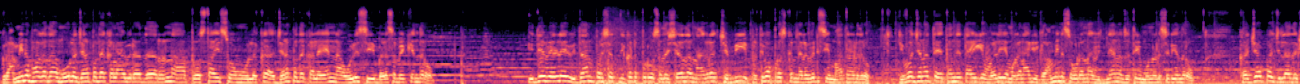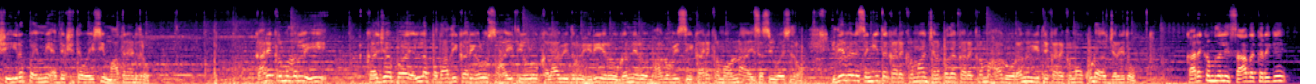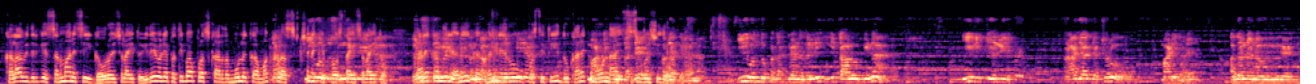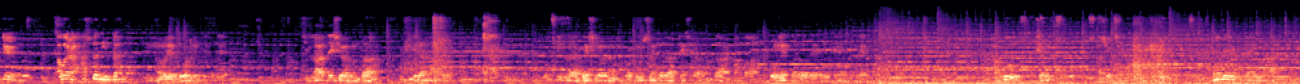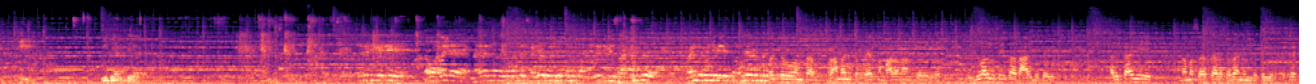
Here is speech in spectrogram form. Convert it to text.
ಗ್ರಾಮೀಣ ಭಾಗದ ಮೂಲ ಜನಪದ ಕಲಾವಿದರನ್ನು ಪ್ರೋತ್ಸಾಹಿಸುವ ಮೂಲಕ ಜನಪದ ಕಲೆಯನ್ನು ಉಳಿಸಿ ಬೆಳೆಸಬೇಕೆಂದರು. ಇದೇ ವೇಳೆ ವಿಧಾನ ಪರಿಷತ್ ನಿಕಟಪೂರ್ವ ಸದಸ್ಯರಾದ ನಾಗರಾಜ್ ಚೆಬ್ಬಿ ಪ್ರತಿಭಾ ಪುರಸ್ಕಾರ ನೆರವೇರಿಸಿ ಮಾತನಾಡಿದರು. ಯುವ ಜನತೆ ತಂದೆ ತಾಯಿಗೆ ಒಳ್ಳೆಯ ಮಗನಾಗಿ ಗ್ರಾಮೀಣ ಸೊಗಡನ್ನು ವಿಜ್ಞಾನ ಜೊತೆಗೆ ಮುನ್ನಡೆಸಿರಿ ಎಂದರು. ಕಜ್ಜಪ್ಪ ಜಿಲ್ಲಾಧ್ಯಕ್ಷ ಈರಪ್ಪ ಎಮ್ಮಿ ಅಧ್ಯಕ್ಷತೆ ವಹಿಸಿ ಮಾತನಾಡಿದರು. ಕಾರ್ಯಕ್ರಮದಲ್ಲಿ ಕಜಾಪ, ಎಲ್ಲ ಪದಾಧಿಕಾರಿಗಳು, ಸಾಹಿತಿಗಳು, ಕಲಾವಿದರು, ಹಿರಿಯರು, ಗಣ್ಯರು ಭಾಗವಹಿಸಿ ಕಾರ್ಯಕ್ರಮವನ್ನು ಯಶಸ್ವಿಗೊಳಿಸಿದರು ಇದೇ ವೇಳೆ ಸಂಗೀತ ಕಾರ್ಯಕ್ರಮ, ಜನಪದ ಕಾರ್ಯಕ್ರಮ ಹಾಗೂ ರಂಗಗೀತೆ ಕಾರ್ಯಕ್ರಮವು ಕೂಡ ಜರುಗಿತು. ಕಾರ್ಯಕ್ರಮದಲ್ಲಿ ಸಾಧಕರಿಗೆ, ಕಲಾವಿದರಿಗೆ ಸನ್ಮಾನಿಸಿ ಗೌರವಿಸಲಾಯಿತು. ಇದೇ ವೇಳೆ ಪ್ರತಿಭಾ ಪುರಸ್ಕಾರದ ಮೂಲಕ ಮಕ್ಕಳ ಶಿಕ್ಷಣಕ್ಕೆ ಪ್ರೋತ್ಸಾಹಿಸಲಾಯಿತು. ಕಾರ್ಯಕ್ರಮದಲ್ಲಿ ಅನೇಕ ಗಣ್ಯರು ಉಪಸ್ಥಿತಿ ಇದ್ದು ಕಾರ್ಯಕ್ರಮವನ್ನು ಯಶಸ್ವಿಗೊಳಿಸಿದರು ಈ ಒಂದು ಪದಗ್ರಹಣದಲ್ಲಿ ಈ ತಾಲೂಕಿನ ಈ ರೀತಿಯಲ್ಲಿ ರಾಜ್ಯಾಧ್ಯಕ್ಷರು ಮಾಡಿದ್ದಾರೆ ಅದನ್ನು ನಿಮಗೆ ಅವರ ಹಸ್ತದಿಂದ ಅವರಿಗೆ ತೋರಿಸಿದ್ದೇವೆ ಜಿಲ್ಲಾಧ್ಯಕ್ಷರಾದಂಥ ಅವರು, ವಕೀಲರ ಅಧ್ಯಕ್ಷರಾದ ವಕೀಲ ಸಂಘದ ಅಧ್ಯಕ್ಷರಾದಂಥ ಅವರಿಗೆ ಅವರೇ ಹಾಗೂ ಅಶೋಕ್ ಸಿಂಗ್ ಅವರು. ಇರುವಂಥ ಪ್ರಾಮಾಣಿಕ ಪ್ರಯತ್ನ ಮಾಡೋಣ ಅಂತ ಹೇಳಿದ್ರು. ನಿಜವಾಗ್ಲೂ ಸಹಿತ ಅದಾಗಬೇಕಾಗಿತ್ತು ಅದಕ್ಕಾಗಿ ನಮ್ಮ ಸಹಕಾರ ಸದಾ ನಿಮ್ಮ ಜೊತೆಗೆ ಇರ್ತದೆ.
